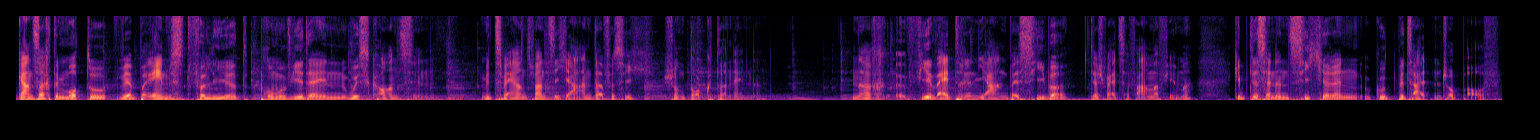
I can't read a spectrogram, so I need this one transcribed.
Ganz nach dem Motto, wer bremst, verliert, promoviert er in Wisconsin. Mit 22 Jahren darf er sich schon Doktor nennen. Nach vier weiteren Jahren bei Sieber, der Schweizer Pharmafirma, gibt es einen sicheren, gut bezahlten Job auf.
